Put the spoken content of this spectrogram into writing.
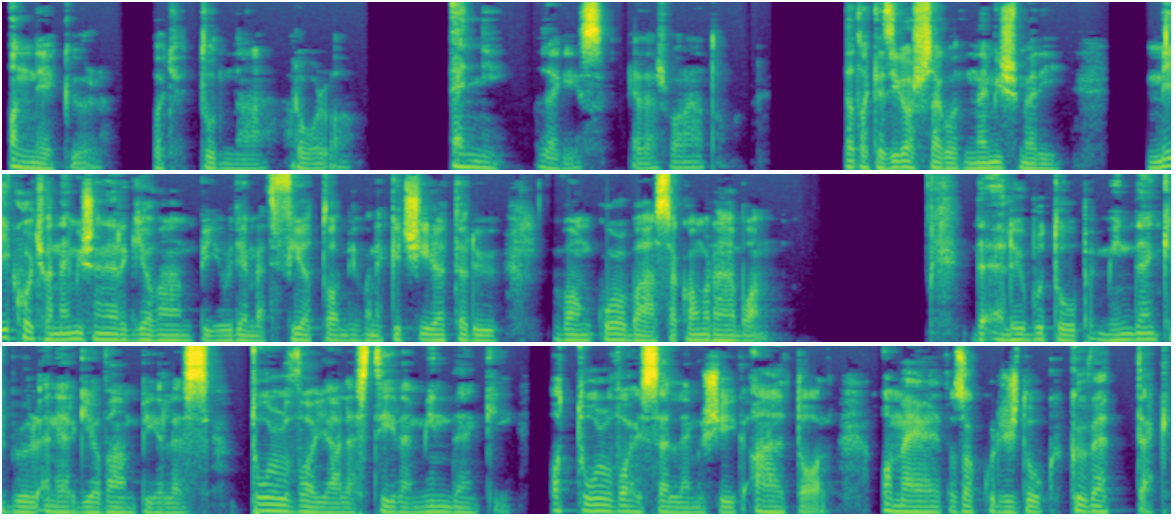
annélkül, hogy tudnál róla? Ennyi az egész, kedves barátom. Tehát aki az igazságot nem ismeri, még hogyha nem is energiavámpi, ugye, mert fiatal, még van egy kicsi életerő, van kolbász a kamrában, de előbb-utóbb mindenkiből energiavámpír lesz, tolvajjá lesz téve mindenki, a tolvaj szellemiség által, amelyet az akkori zsidók követtek,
